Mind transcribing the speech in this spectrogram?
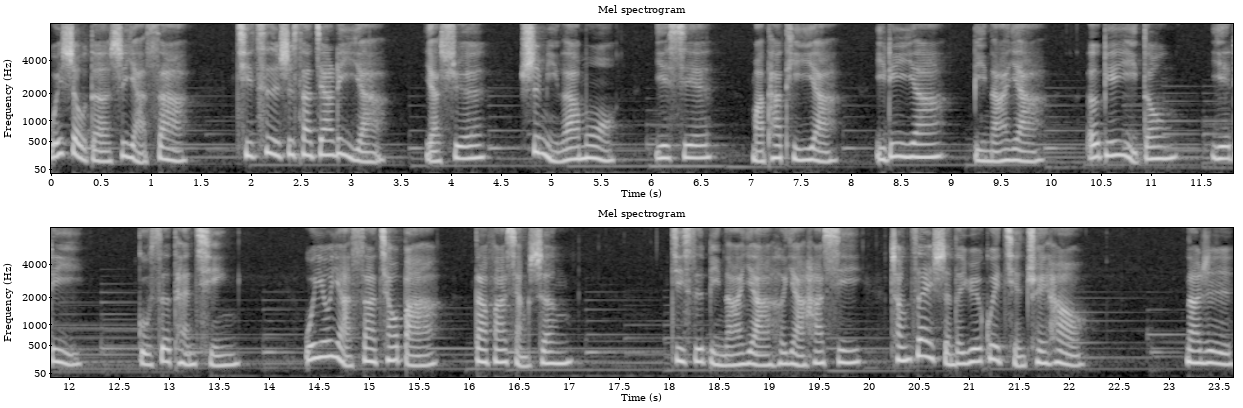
为首的是亚萨，其次是撒迦利亚、亚薛、是米拉莫、耶歇、马他提亚、以利亚、比拿雅、俄别以东、耶利。鼓瑟弹琴，唯有亚萨敲拔，大发响声。祭司比拿雅和亚哈西常在神的约柜前吹号。那日，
